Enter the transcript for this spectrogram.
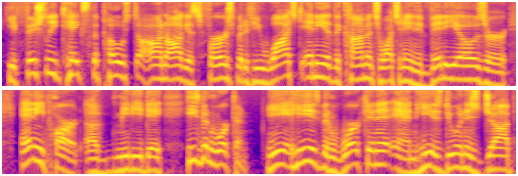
He officially takes the post on August 1st, but if you watched any of the comments or watching any of the videos or any part of Media Day, he's been working. He, he has been working it and he is doing his job.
